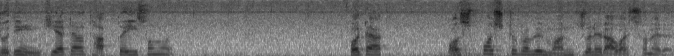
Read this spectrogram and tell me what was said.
যদি মুখিয়াটাও থাকতো এই সময়? হঠাৎ অস্পষ্টভাবে মানুষজনের আওয়াজ শোনা যায়।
